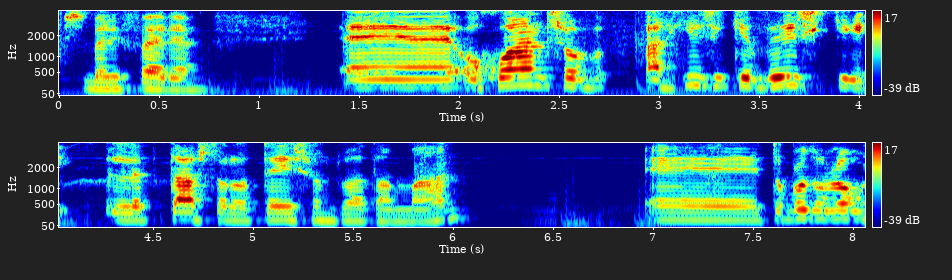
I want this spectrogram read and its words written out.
στην περιφέρεια. Ε, ο Χουάντσοβ αρχίζει και βρίσκει λεπτά στο rotation του Αταμάν. Ε, τον πρώτο λόγο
